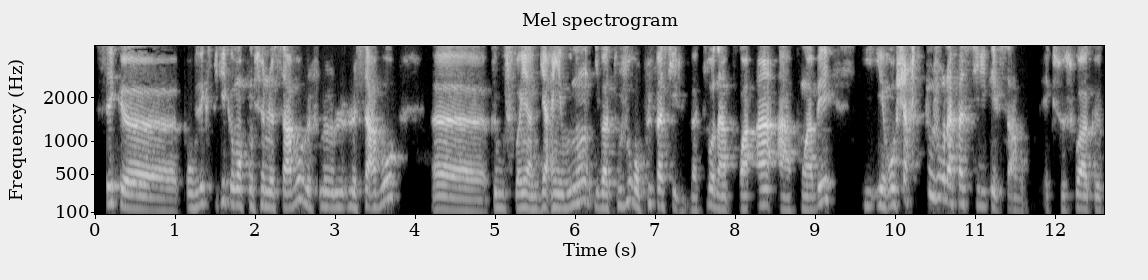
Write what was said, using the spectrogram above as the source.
C'est que pour vous expliquer comment fonctionne le cerveau, le, le, cerveau, euh, que vous soyez un guerrier ou non, il va toujours au plus facile. Il va toujours d'un point A à un point B. Il, il, recherche toujours la facilité, le cerveau. Et que ce soit que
